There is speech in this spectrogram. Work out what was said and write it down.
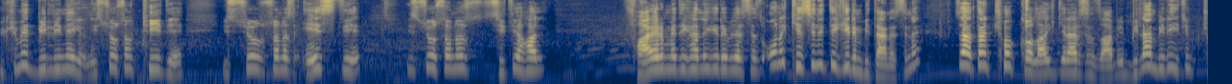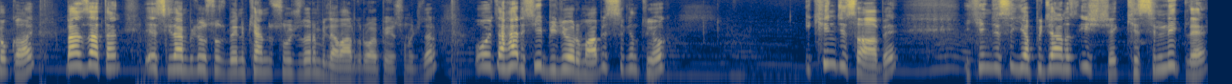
hükümet birliğine girin. İstiyorsanız PD, istiyorsanız SD, istiyorsanız City Hall, Fire Medical'e girebilirsiniz. Ona kesinlikle girin bir tanesine. Zaten çok kolay girersiniz abi. Bilen biri için çok kolay. Ben zaten eskiden biliyorsunuz benim kendi sunucularım bile vardı roleplay sunucularım. O yüzden her şeyi biliyorum abi. Sıkıntı yok. İkincisi abi. İkincisi yapacağınız iş şey kesinlikle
